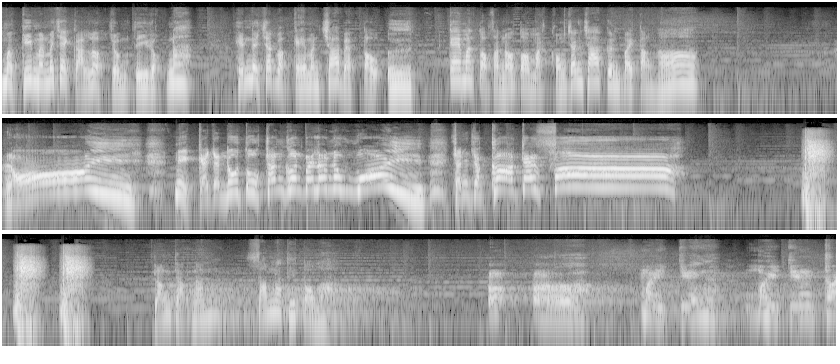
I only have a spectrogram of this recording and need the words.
เมื่อกี้มันไม่ใช่การรอบโจมตีหรอกนะ เห็นได้ชัดว่าแกมันช้าแบบเต่าอืด แกมันตอบสนองต่อหมัดของฉันช้าเกินไปต่างหากน้อย นี่แกจะดูถูกฉันเกินไปแล้วนะเว้ย ฉันจะฆ่าแกซะ หลังจากนั้นสามนาทีต่อมา เออเออไม่จริง ไม่จริงใช่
